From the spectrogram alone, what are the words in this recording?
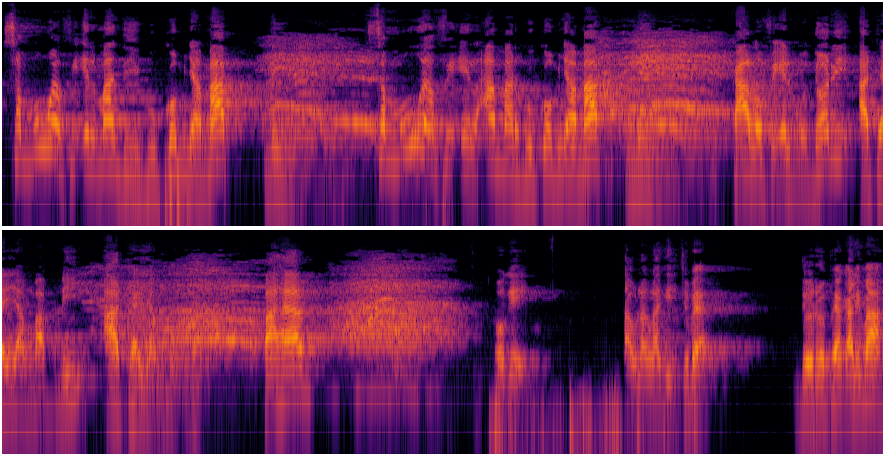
semua fi'il madi hukumnya mabni. Semua fi'il amar hukumnya mabni. Kalau fi'il mudori ada yang mabni, ada yang mu'rab. Paham? Oke. Tak ulang lagi, coba. Doroba kalimah.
